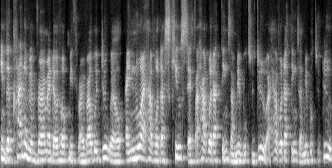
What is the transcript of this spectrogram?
in the kind of environment that will help me thrive, I would do well. I know I have other skill sets. I have other things I'm able to do. I have other things I'm able to do.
